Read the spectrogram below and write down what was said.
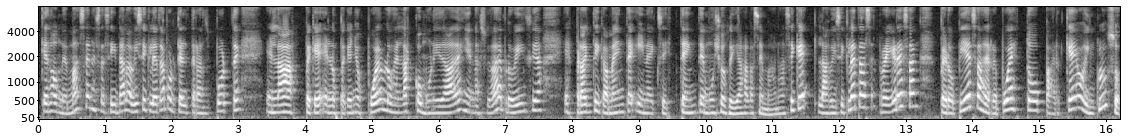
que es donde más se necesita la bicicleta porque el transporte en, las en los pequeños pueblos, en las comunidades y en las ciudades de provincia es prácticamente inexistente muchos días a la semana. Así que las bicicletas regresan, pero piezas de repuesto, parqueo, incluso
